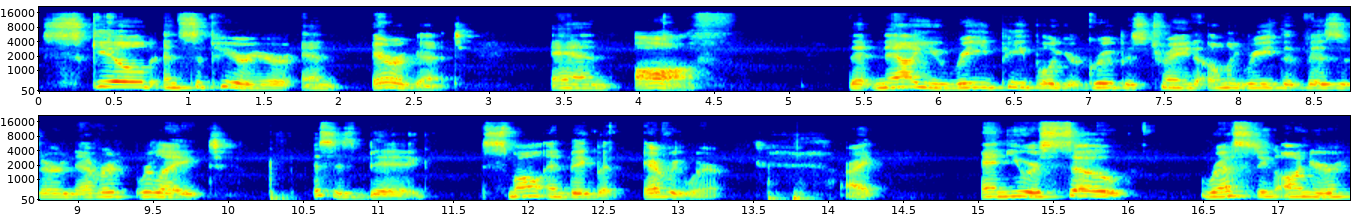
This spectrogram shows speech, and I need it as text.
skilled and superior and arrogant and off that now you read people your group is trained to only read the visitor never relate. This is big small and big, but everywhere. All right. And you are so resting on your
